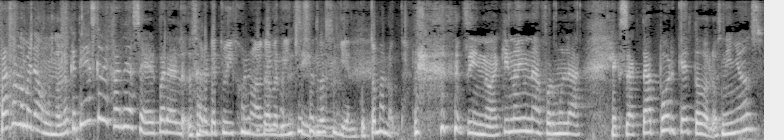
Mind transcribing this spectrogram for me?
paso número uno, lo que tienes que dejar de hacer para, o sea, para que tu hijo no haga berrinches es lo siguiente, toma nota. sí, no, aquí no hay una fórmula exacta porque todos los niños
